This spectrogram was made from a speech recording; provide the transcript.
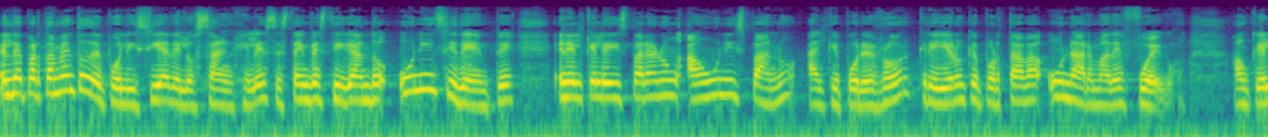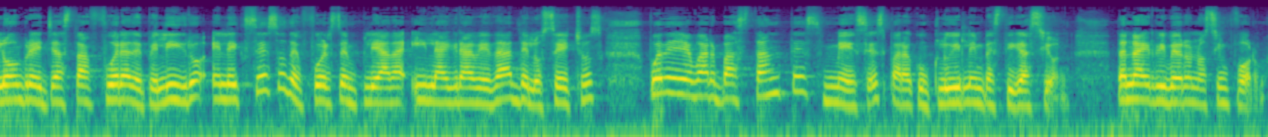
El Departamento de Policía de Los Ángeles está investigando un incidente en el que le dispararon a un hispano al que por error creyeron que portaba un arma de fuego. Aunque el hombre ya está fuera de peligro, el exceso de fuerza empleada y la gravedad de los hechos puede llevar bastantes meses para concluir la investigación. Danay Rivero nos informa.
